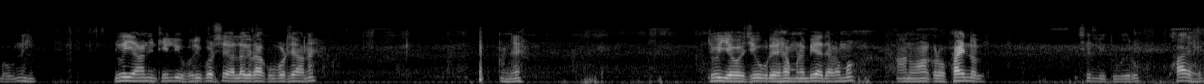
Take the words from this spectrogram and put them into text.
બહુ નહીં. જોઈએ, આની ઠેલીઓ ભરી પડશે, અલગ રાખવું પડશે આને. અને જોઈએ હવે જેવું રહે હમણાં બે દાડામાં. આનો આંકડો ફાઇનલ છેલ્લી તુવેરું થાય છે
